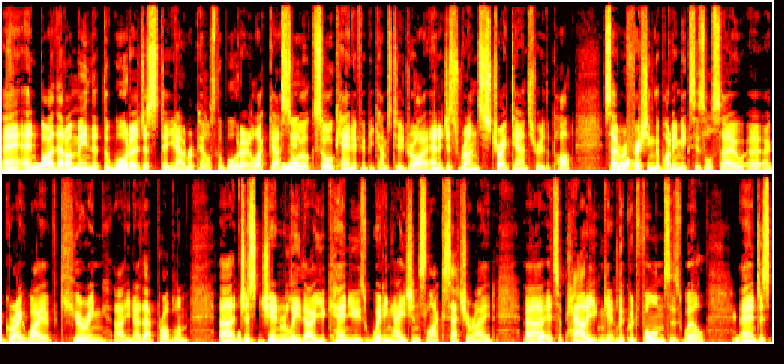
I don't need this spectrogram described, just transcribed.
and, and by that I mean that the water just you know it repels the water like uh, soil soil can if it becomes too dry, and it just runs straight down through the pot. So yeah. refreshing the potting mix is also a, a great way of curing uh, you know that problem. Uh, just generally though, you can use wetting agents like Saturaid. Uh, it's a powder you can get liquid forms as well, and just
